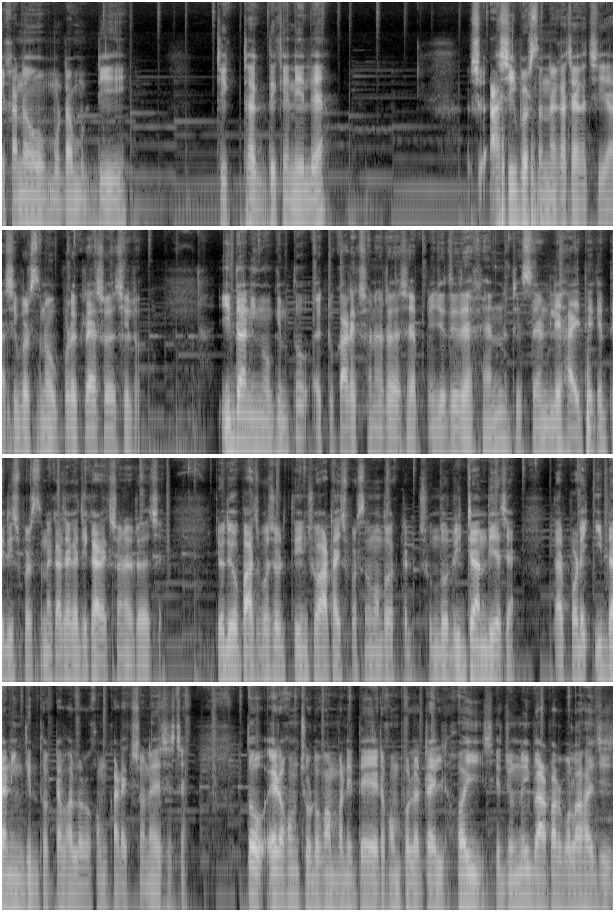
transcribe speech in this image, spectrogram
এখানেও মোটামুটি ঠিকঠাক দেখে নিলে আশি পার্সেন্টের কাছাকাছি, আশি পার্সেন্টের উপরে ক্র্যাশ হয়েছিল। ইদানিংও কিন্তু একটু কারেকশনে রয়েছে। আপনি যদি দেখেন রিসেন্টলি হাই থেকে তিরিশ পার্সেন্টের কাছাকাছি কারেকশনে রয়েছে। যদিও পাঁচ বছর তিনশো আঠাশ পার্সেন্ট মতো একটা সুন্দর রিটার্ন দিয়েছে, তারপরে ইদানিং কিন্তু একটা ভালো রকম কারেকশনে এসেছে। তো এরকম ছোটো কোম্পানিতে এরকম ভোলাটাইল হয়, সেজন্যই বারবার বলা হয় যে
